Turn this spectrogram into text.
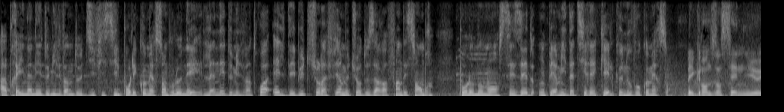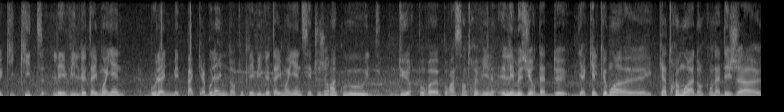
Après une année 2022 difficile pour les commerçants boulonnais, l'année 2023, elle débute sur la fermeture de Zara fin décembre. Pour le moment, ces aides ont permis d'attirer quelques nouveaux commerçants. Les grandes enseignes qui quittent les villes de taille moyenne Boulogne, mais pas qu'à Boulogne, dans toutes les villes de taille moyenne, c'est toujours un coup dur pour, euh, pour un centre-ville. Les mesures datent d'il y a quelques mois, euh, quatre mois, donc on a déjà euh,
